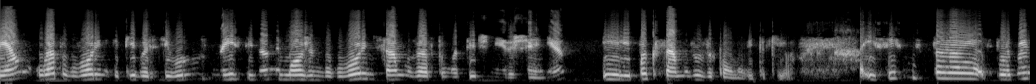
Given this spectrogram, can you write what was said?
Реално, когато говорим за киберсигурност, наистина не можем да говорим само за автоматични решения или пък само за законови такива. И всъщност, според мен,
